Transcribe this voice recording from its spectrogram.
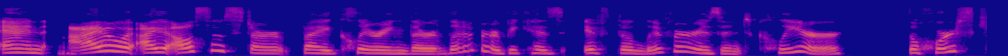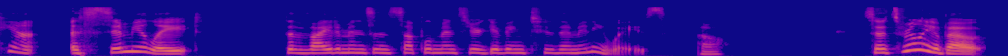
And mm. i i also start by clearing their liver because if the liver isn't clear the horse can't assimilate the vitamins and supplements you're giving to them anyways. Oh. So it's really about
